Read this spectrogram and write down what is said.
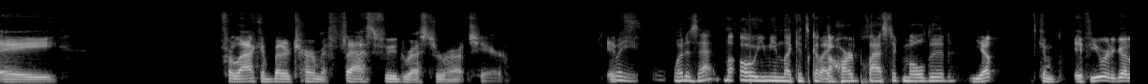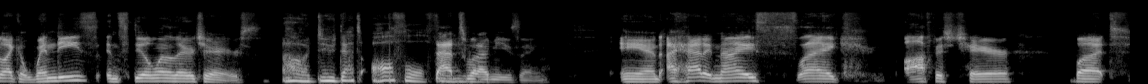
a for lack of better term a fast food restaurant chair. It's, Wait, what is that? Oh, you mean like it's got like, the hard plastic molded? Yep, if you were to go to like a Wendy's and steal one of their chairs. Oh, dude, that's awful. That's you. what I'm using. And I had a nice like office chair, but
